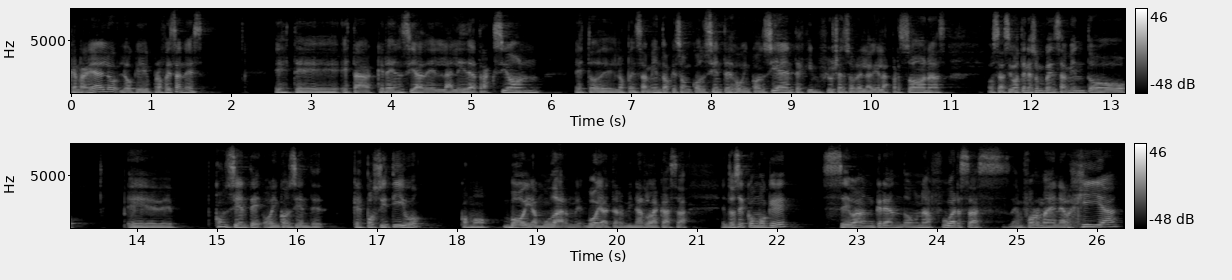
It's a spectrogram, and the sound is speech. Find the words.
que en realidad lo, lo que profesan es este, esta creencia de la ley de atracción, esto de los pensamientos que son conscientes o inconscientes, que influyen sobre la vida de las personas. O sea, si vos tenés un pensamiento eh, consciente o inconsciente que es positivo, como voy a mudarme, voy a terminar la casa, entonces como que se van creando unas fuerzas en forma de energía,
